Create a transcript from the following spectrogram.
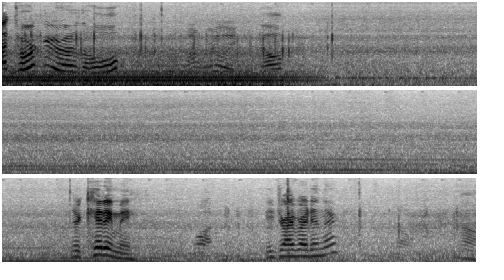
A lot torqueier out of the hole. Not really. No. You're kidding me. What? You drive right in there? No. Oh,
